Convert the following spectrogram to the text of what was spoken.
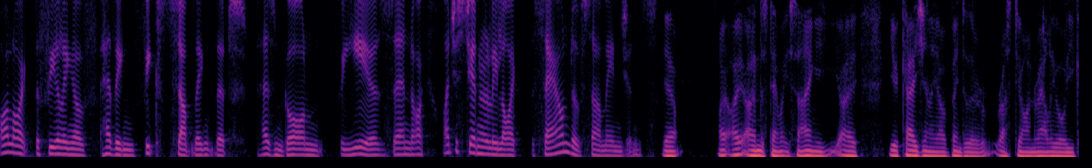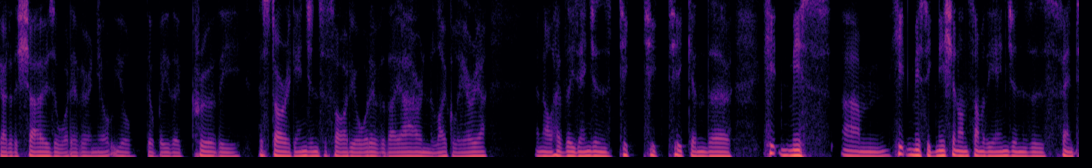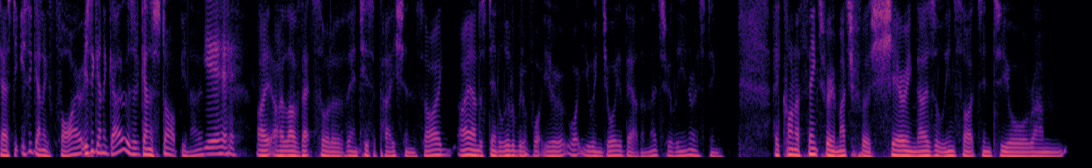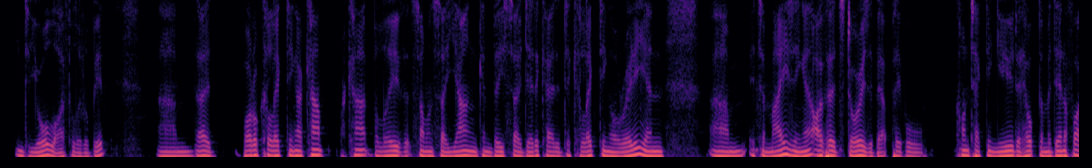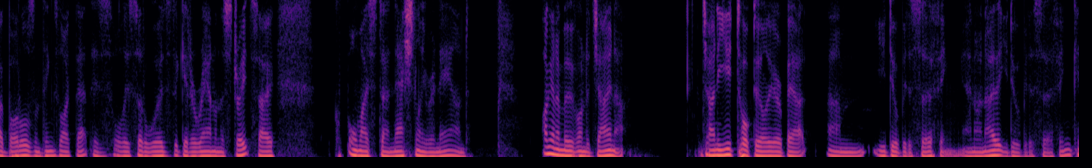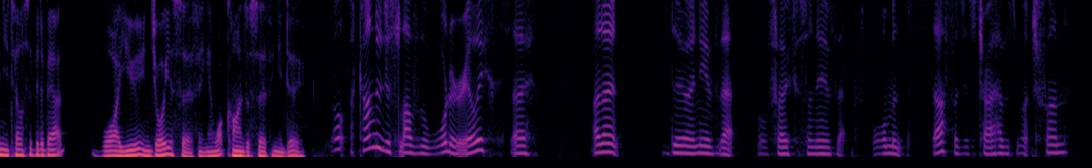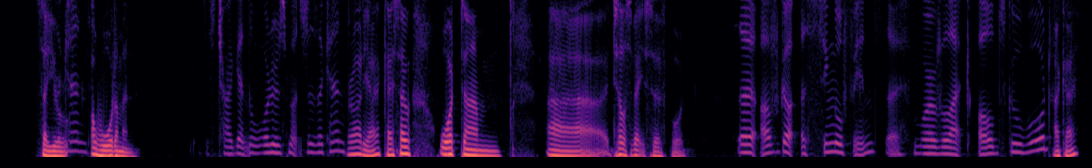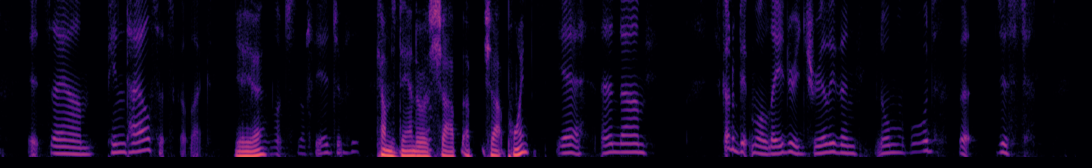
I like the feeling of having fixed something that hasn't gone for years, and I, I just generally like the sound of some engines. Yeah, I, I understand what you're saying. You, I, you occasionally I've been to the Rusty Iron Rally or you go to the shows or whatever, and you'll you'll there'll be the crew of the Historic Engine Society or whatever they are in the local area, and they'll have these engines tick tick tick, and the hit and miss um, hit and miss ignition on some of the engines is fantastic. Is it going to fire? Is it going to go? Is it going to stop? You know, Yeah, I, I love that sort of anticipation. So I, I understand a little bit of what you what you enjoy about them. That's really interesting. Hey Connor, thanks very much for sharing those little insights into your um into your life a little bit. Um, the bottle collecting, I can't I can't believe that someone so young can be so dedicated to collecting already, and um, it's amazing. And I've heard stories about people contacting you to help them identify bottles and things like that. There's all these sort of words that get around on the street. So almost uh, nationally renowned. I'm going to move on to Jonah. Jonah, you talked earlier about um, you do a bit of surfing, and I know that you do a bit of surfing. Can you tell us a bit about why you enjoy your surfing and what kinds of surfing you do. Well, I kind of just love the water, really. So I don't do any of that or focus on any of that performance stuff. I just try to have as much fun So you're a waterman. Just try to get in the water as much as I can. Rightio. Okay. So what? Um, uh, tell us about your surfboard. So I've got a single fin, so more of a like old school board. Okay. It's a um, pintail, so it's got like Yeah. Yeah. notches off the edge of the Comes down to a sharp a sharp point. yeah, and um, it's got a bit more leaderage really than normal boards, but just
